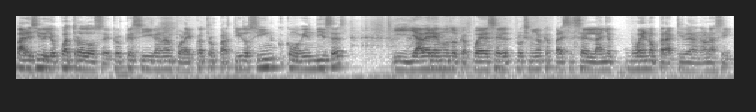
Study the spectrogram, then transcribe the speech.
Parecido, yo 4-12. Creo que sí ganan por ahí 4 partidos, 5, como bien dices. Y ya veremos lo que puede ser el próximo año, que parece ser el año bueno para Cleveland. Ahora sí.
